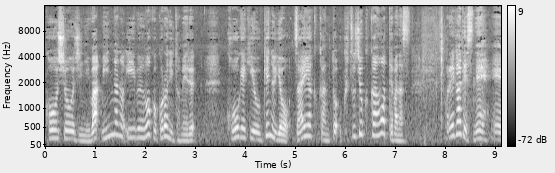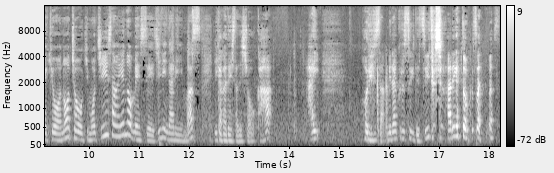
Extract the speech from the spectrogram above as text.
交渉時にはみんなの言い分を心に留める。攻撃を受けぬよう罪悪感と屈辱感を手放す。これがですね、えー、今日の超気持ちいいさんへのメッセージになります。いかがでしたでしょうか？はい。堀井さん、ミラクルすぎてツイートし、ありがとうございます。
